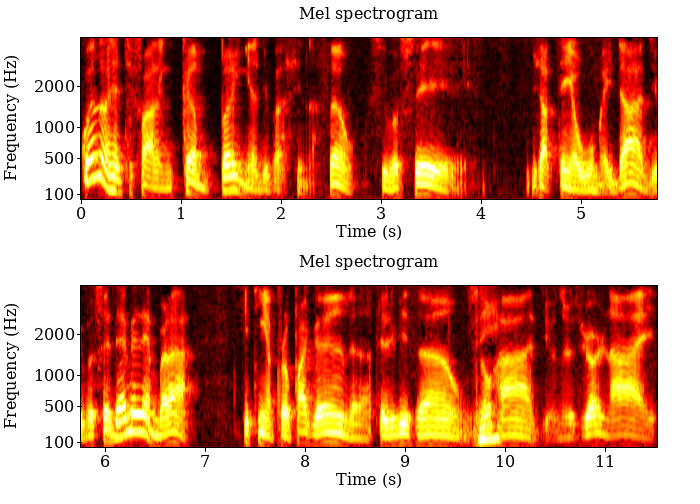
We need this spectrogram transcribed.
Quando a gente fala em campanha de vacinação, se você já tem alguma idade, você deve lembrar que tinha propaganda na televisão, Sim. no rádio, nos jornais,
